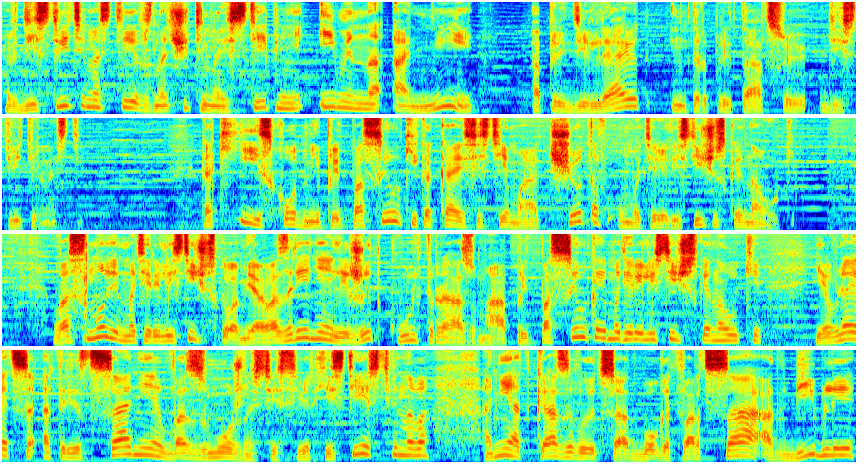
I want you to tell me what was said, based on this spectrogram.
в действительности в значительной степени именно они определяют интерпретацию действительности. Какие исходные предпосылки, какая система отчетов у материалистической науки? В основе материалистического мировоззрения лежит культ разума, а предпосылкой материалистической науки является отрицание возможностей сверхъестественного. Они отказываются от Бога Творца, от Библии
